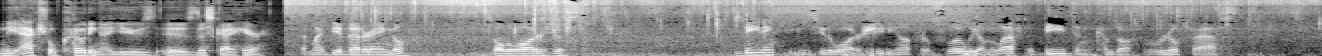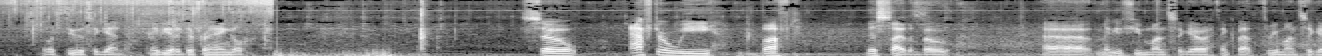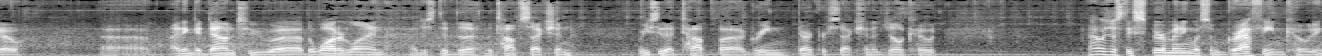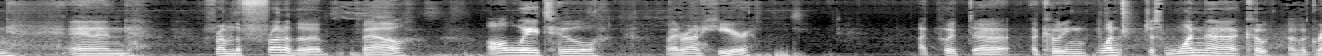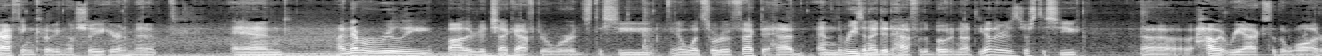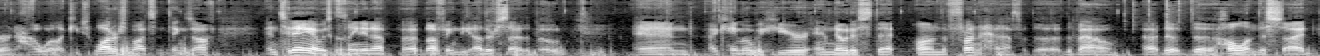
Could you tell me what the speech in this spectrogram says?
The actual coating I used is this guy here. That might be a better angle. So all the water's just beading. You can see the water sheeting off real slowly on the left. It beads and comes off real fast. So let's do this again, maybe at a different angle. So after we buffed this side of the boat, uh, maybe a few months ago, I think about three months ago, uh, I didn't get down to uh, the water line. I just did the, the top section where you see that top uh, green darker section of gel coat. I was just experimenting with some graphene coating and from the front of the bow all the way till right around here, I put uh, a coating, one just one uh, coat of a graphene coating. I'll show you here in a minute. And I never really bothered to check afterwards to see, you know, what sort of effect it had. And the reason I did half of the boat and not the other is just to see uh, how it reacts to the water and how well it keeps water spots and things off. And today I was cleaning up, uh, buffing the other side of the boat, and I came over here and noticed that on the front half of the, the bow, uh, the, the hull on this side,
